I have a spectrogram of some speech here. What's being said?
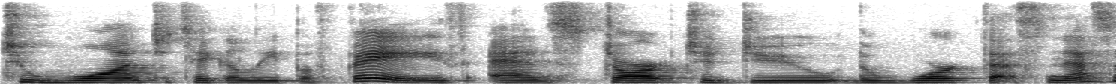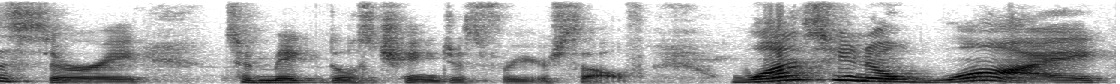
to want to take a leap of faith and start to do the work that's necessary to make those changes for yourself. Once you know why,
